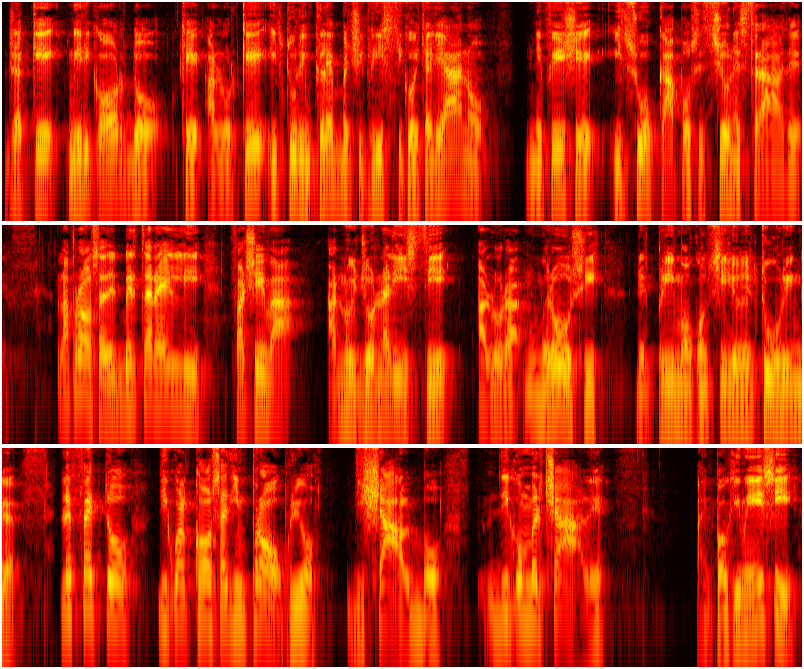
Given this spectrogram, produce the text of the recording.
giacché mi ricordo che allorché il Touring Club ciclistico italiano ne fece il suo capo sezione strade, la prosa del Bertarelli faceva a noi giornalisti, allora numerosi nel primo consiglio del Turing, l'effetto di qualcosa di improprio, di scialbo, di commerciale. Ma in pochi mesi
